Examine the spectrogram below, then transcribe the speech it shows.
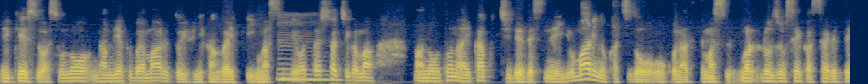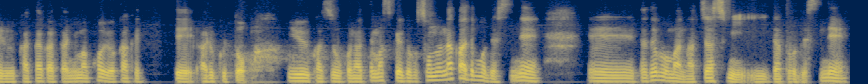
ケースはその何百倍もあるというふうに考えています。で私たちが、まあ、あの都内各地でですね、夜回りの活動を行ってます。まあ、路上生活されている方々にまあ声をかけて歩くという活動を行ってますけれども、その中でもですね、えー、例えばまあ夏休みだとですね、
